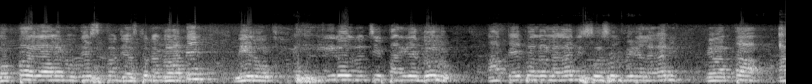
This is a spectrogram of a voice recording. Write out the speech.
గొప్ప చేయాలని ఉద్దేశంతో చేస్తున్నాం కాబట్టి మీరు ఈ రోజు నుంచి పదిహేను రోజులు ఆ పేపర్లలో కానీ సోషల్ మీడియాలో కానీ మేమంతా ఆ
